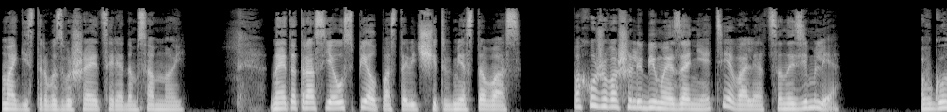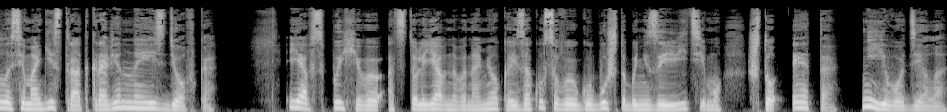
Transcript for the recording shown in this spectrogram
Магистр возвышается рядом со мной. «На этот раз я успел поставить щит вместо вас. Похоже, ваше любимое занятие — валяться на земле». В голосе магистра откровенная издевка. Я вспыхиваю от столь явного намека и закусываю губу, чтобы не заявить ему, что это не его дело.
